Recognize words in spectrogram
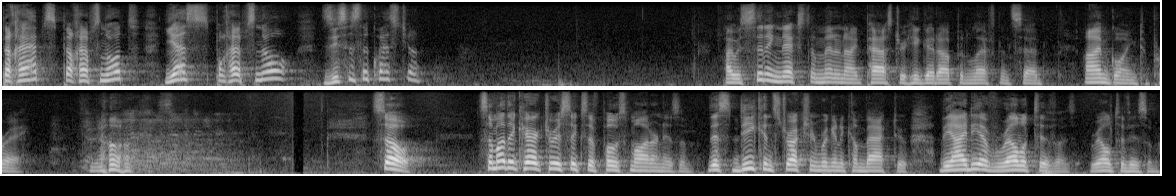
Perhaps, perhaps not. Yes, perhaps no. This is the question. I was sitting next to a Mennonite pastor. He got up and left and said, I'm going to pray. So, some other characteristics of postmodernism. This deconstruction we're going to come back to. The idea of relativism.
